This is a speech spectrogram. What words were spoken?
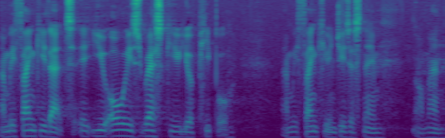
And we thank you that you always rescue your people. And we thank you in Jesus' name. Amen.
